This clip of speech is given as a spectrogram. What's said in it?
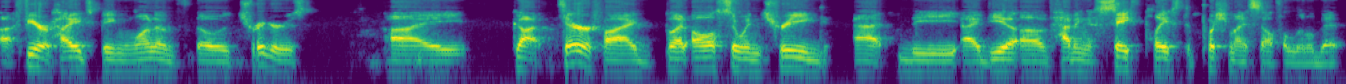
uh, fear of heights being one of those triggers, I got terrified, but also intrigued at the idea of having a safe place to push myself a little bit.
